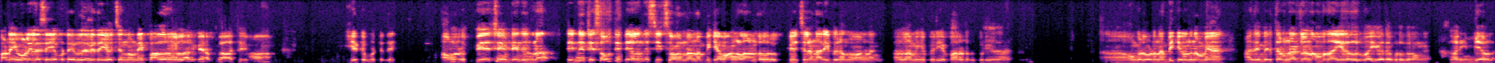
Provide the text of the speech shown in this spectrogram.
பனை ஓலையில செய்யப்பட்ட இருந்த விதை வச்சிருந்தோடனே பாக்குறவங்க எல்லாருமே ரொம்ப ஆச்சரியமா ஈர்க்கப்பட்டது. அவங்களோட பேச்சு எப்படி இருந்ததுன்னா தென்னிந்திய சவுத் இந்தியால இருந்து சீட்ஸ் வாங்கினா நம்பிக்கையா வாங்கலாம்ன்ற ஒரு பேச்சுல நிறைய பேர் வந்து வாங்கினாங்க. அதெல்லாம் மிகப்பெரிய பாராட்டத்துக்குரியதா இருக்கு. ஆஹ் அவங்களோட நம்பிக்கை வந்து நம்ம அதே மாதிரி தமிழ்நாட்டுல நம்ம தான் இருபது ரூபாய்க்கு விதை கொடுக்குறோங்க சாரி இந்தியாவுல.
